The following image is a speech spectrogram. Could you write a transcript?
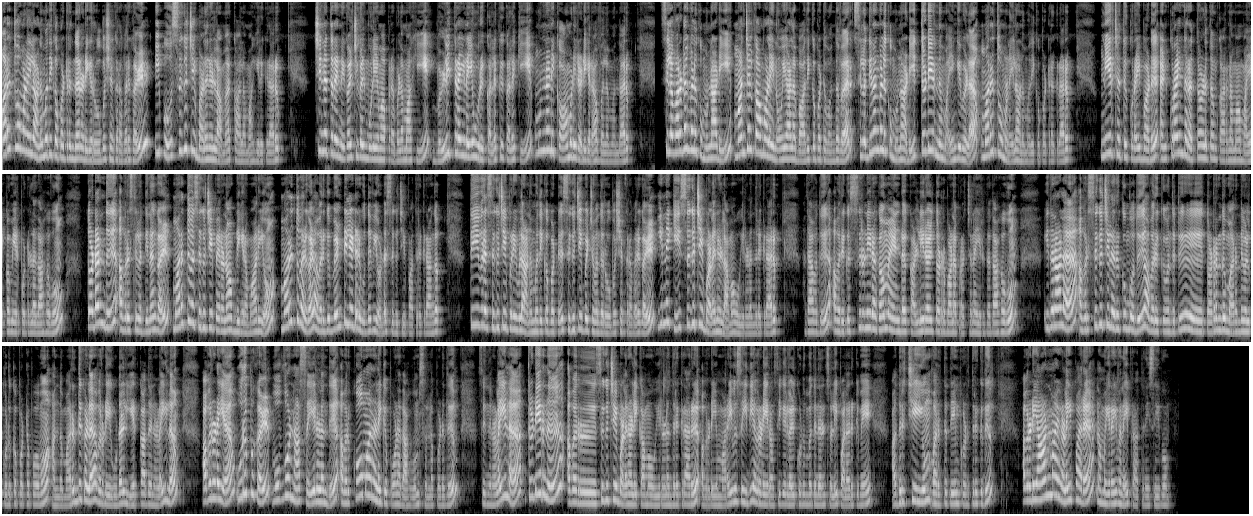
மருத்துவமனையில் அனுமதிக்கப்பட்டிருந்த நடிகர் ரோபசங்கர் அவர்கள் இப்போ சிகிச்சை பலனில்லாம காலமாகி இருக்கிறாரு சின்னத்திரை நிகழ்ச்சிகள் மூலியமா பிரபலமாகி வெள்ளித்திரையிலையும் ஒரு கலக்கு கலக்கி முன்னணி காமெடி நடிகராக வலம் வந்தார். சில வருடங்களுக்கு முன்னாடி மஞ்சள் காமாலை நோயால பாதிக்கப்பட்டு வந்தவர் சில தினங்களுக்கு முன்னாடி திடீர்னு மயங்கி விழ மருத்துவமனையில் அனுமதிக்கப்பட்டிருக்கிறாரு. நீர்ச்சத்து குறைபாடு அண்ட் குறைந்த ரத்த அழுத்தம் காரணமாக மயக்கம் ஏற்பட்டுள்ளதாகவும் தொடர்ந்து அவர் சில தினங்கள் மருத்துவ சிகிச்சை பெறணும் அப்படிங்கிற மாதிரியும் மருத்துவர்கள் அவருக்கு வென்டிலேட்டர் உதவியோட சிகிச்சை பார்த்துருக்குறாங்க. தீவிர சிகிச்சை பிரிவில் அனுமதிக்கப்பட்டு சிகிச்சை பெற்று வந்த ரோபோசங்கர் அவர்கள் இன்னைக்கு சிகிச்சை பலன் இல்லாமல் உயிரிழந்திருக்கிறாரு. அதாவது அவருக்கு சிறுநீரகம் அண்ட் கல்லீரல் தொடர்பான பிரச்சனை இருந்ததாகவும் இதனால் அவர் சிகிச்சையில் இருக்கும்போது அவருக்கு வந்துட்டு தொடர்ந்து மருந்துகள் கொடுக்கப்பட்ட போவோம் அந்த மருந்துகளை அவருடைய உடல் ஏற்காத நிலையில் அவருடைய உறுப்புகள் ஒவ்வொன்றா செயலிழந்து அவர் கோமா நிலைக்கு போனதாகவும் சொல்லப்படுது. ஸோ இந்த நிலையில் திடீர்னு அவர் சிகிச்சை பலனளிக்காமல் உயிரிழந்திருக்கிறாரு. அவருடைய மறைவு செய்தி அவருடைய ரசிகர்கள் குடும்பத்தினர்னு சொல்லி பலருக்குமே அதிர்ச்சியையும் வருத்தத்தையும் கொடுத்துருக்குது. அவருடைய ஆன்மா இழைப்பார நம்ம இறைவனை பிரார்த்தனை செய்வோம்.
